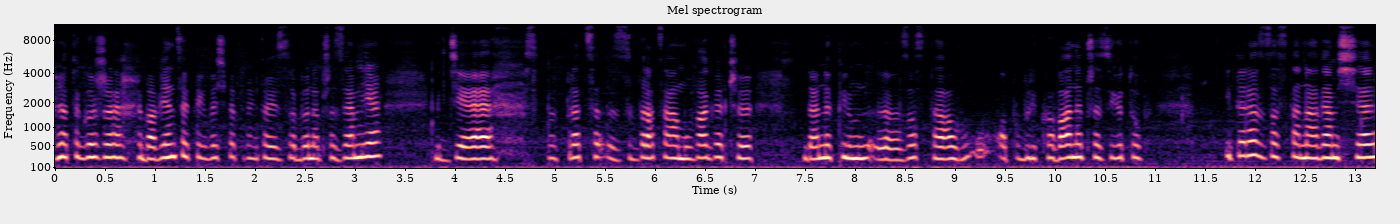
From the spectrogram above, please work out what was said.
dlatego, że chyba więcej tych wyświetleń to jest zrobione przeze mnie, gdzie zwraca- zwracałam uwagę, czy dany film e, został opublikowany przez YouTube. I teraz zastanawiam się,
